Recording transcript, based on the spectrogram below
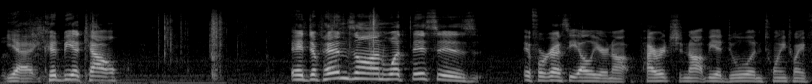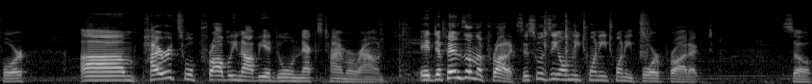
This Yeah, it could be a Cal. It depends on what this is. If we're gonna see Ellie or not. Pirates should not be a dual in 2024. Um, Pirates will probably not be a dual next time around. It depends on the products. This was the only 2024 product. So,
